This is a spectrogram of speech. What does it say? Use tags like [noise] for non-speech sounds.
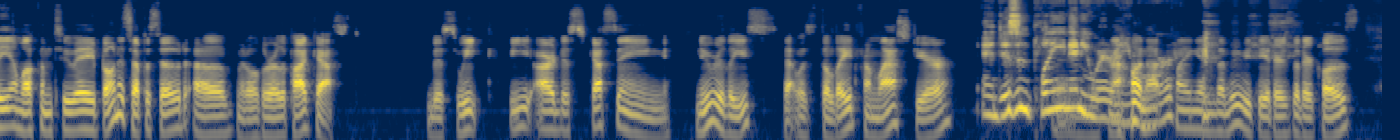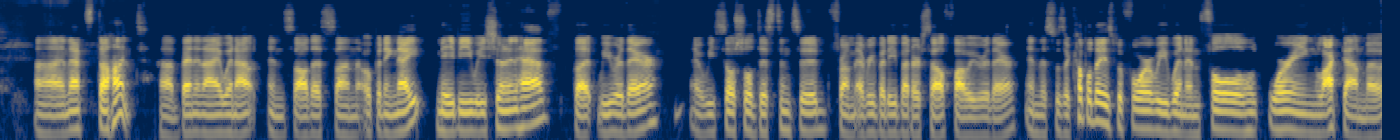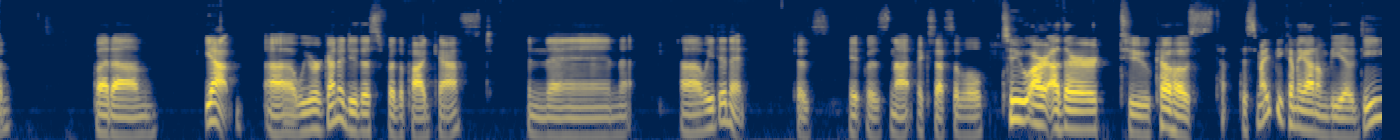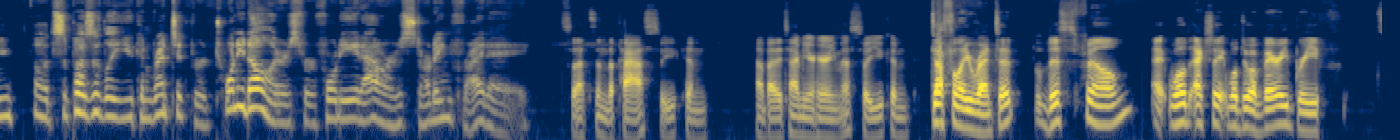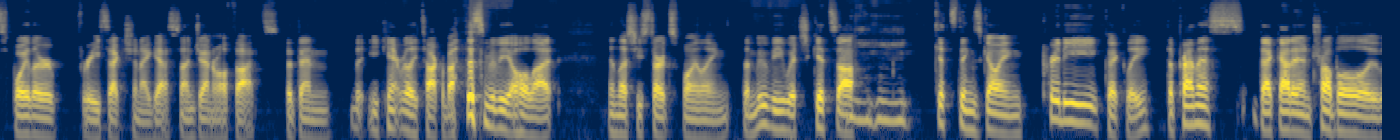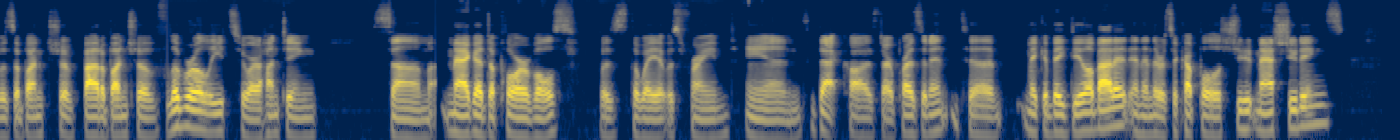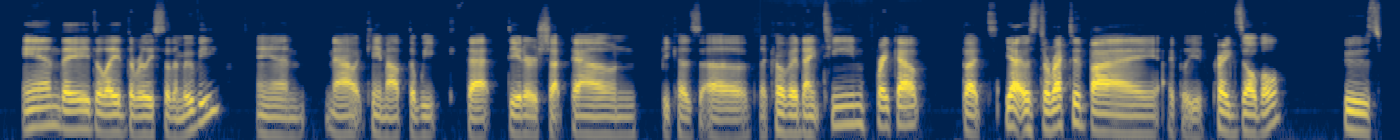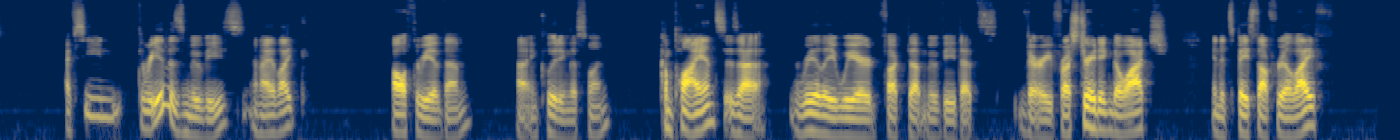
everybody, and welcome to a bonus episode of Middle of the Road the podcast. This week, we are discussing new release that was delayed from last year and isn't playing and anywhere [laughs] anymore. not playing in the [laughs] movie theaters that are closed. Uh, and that's The Hunt. Uh, ben and I went out and saw this on the opening night. Maybe we shouldn't have, but we were there. Uh, we social distanced from everybody but ourselves while we were there. And this was a couple days before we went in full worrying lockdown mode. But um, yeah, uh, we were going to do this for the podcast, and then uh, we didn't because it was not accessible to our other two co-hosts. This might be coming out on VOD. Oh, it's supposedly you can rent it for twenty dollars for forty eight hours starting Friday. So that's in the past. So you can, uh, by the time you're hearing this, so you can definitely rent it. This film, it will actually, we'll do a very brief spoiler free section, I guess, on general thoughts. But then you can't really talk about [laughs] this movie a whole lot unless you start spoiling the movie, which gets off hmm gets things going pretty quickly. The premise that got it in trouble it was a bunch of about a bunch of liberal elites who are hunting some MAGA deplorables was the way it was framed, and that caused our president to make a big deal about it. And then there was a couple shoot mass shootings, and they delayed the release of the movie. And now it came out the week that theaters shut down because of the COVID nineteen breakout but yeah, it was directed by I believe Craig Zobel, who's I've seen three of his movies and I like all three of them, uh, including this one. Compliance is a really weird, fucked up movie that's very frustrating to watch, and it's based off real life.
